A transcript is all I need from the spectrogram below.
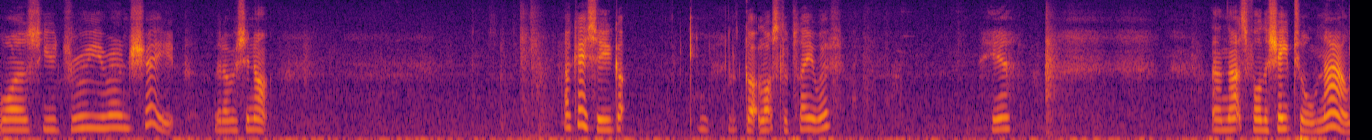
was you drew your own shape. But obviously not. Okay, so you got got lots to play with here. And that's for the shape tool. Now,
